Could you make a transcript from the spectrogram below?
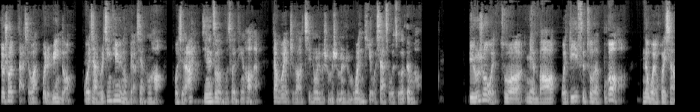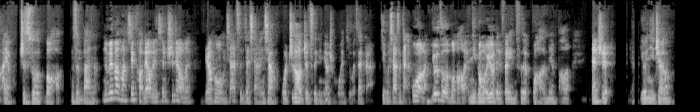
就说打球吧，或者运动，我假如今天运动表现很好，我觉得啊，今天做的不错，挺好的。但我也知道其中有什么什么什么问题，我下次会做得更好。比如说我做面包，我第一次做的不够好，那我也会想，哎呦，这次做的不够好，那怎么办呢？那没办法，先烤掉呗，先吃掉呗。然后我们下次再想一想，我知道这次里面有什么问题，我再改。结果下次改过了，又做的不好了，你跟我又得分一次不好的面包了。但是有你这样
